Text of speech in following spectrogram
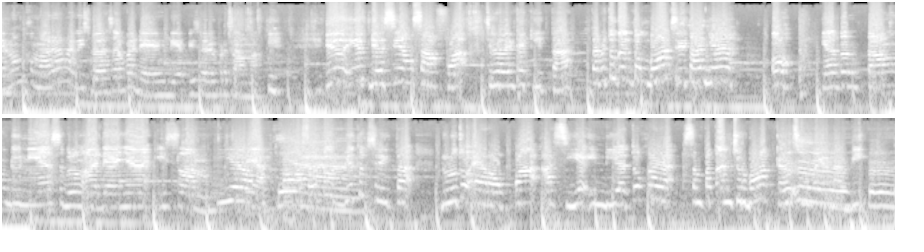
Emang kemarin habis bahas apa deh di episode pertama? Ih, itu inget gak sih yang Safa ceritain ke kita? Sebelum adanya Islam. Iya, Ya. kalau nggak tuh dia tuh cerita dulu tuh Eropa, Asia, India tuh kayak sempat hancur banget kan sama yang Nabi. Hmm.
